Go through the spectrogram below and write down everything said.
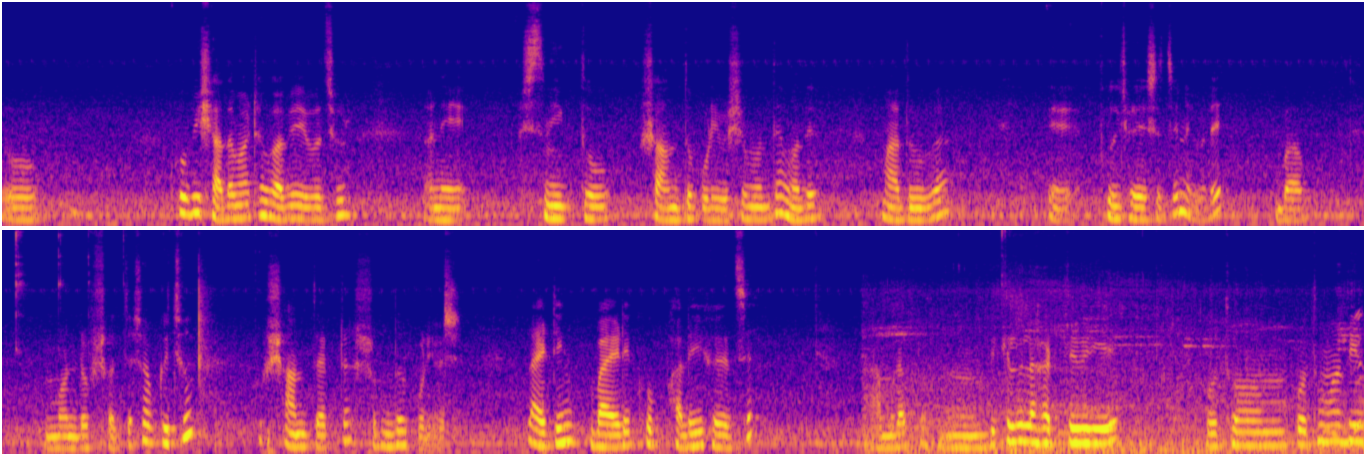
তো খুবই সাদামাঠাভাবে এবছর মানে স্নিগ্ধ শান্ত পরিবেশের মধ্যে আমাদের মা দুর্গা এ, ফুলঝড়ে এসেছেন এবারে। বা মণ্ডপ সজ্জা সব কিছু খুব শান্ত একটা সুন্দর পরিবেশ। লাইটিং বাইরে খুব ভালোই হয়েছে। আমরা বিকেলবেলা হাঁটতে বেরিয়ে প্রথম প্রথম দিন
